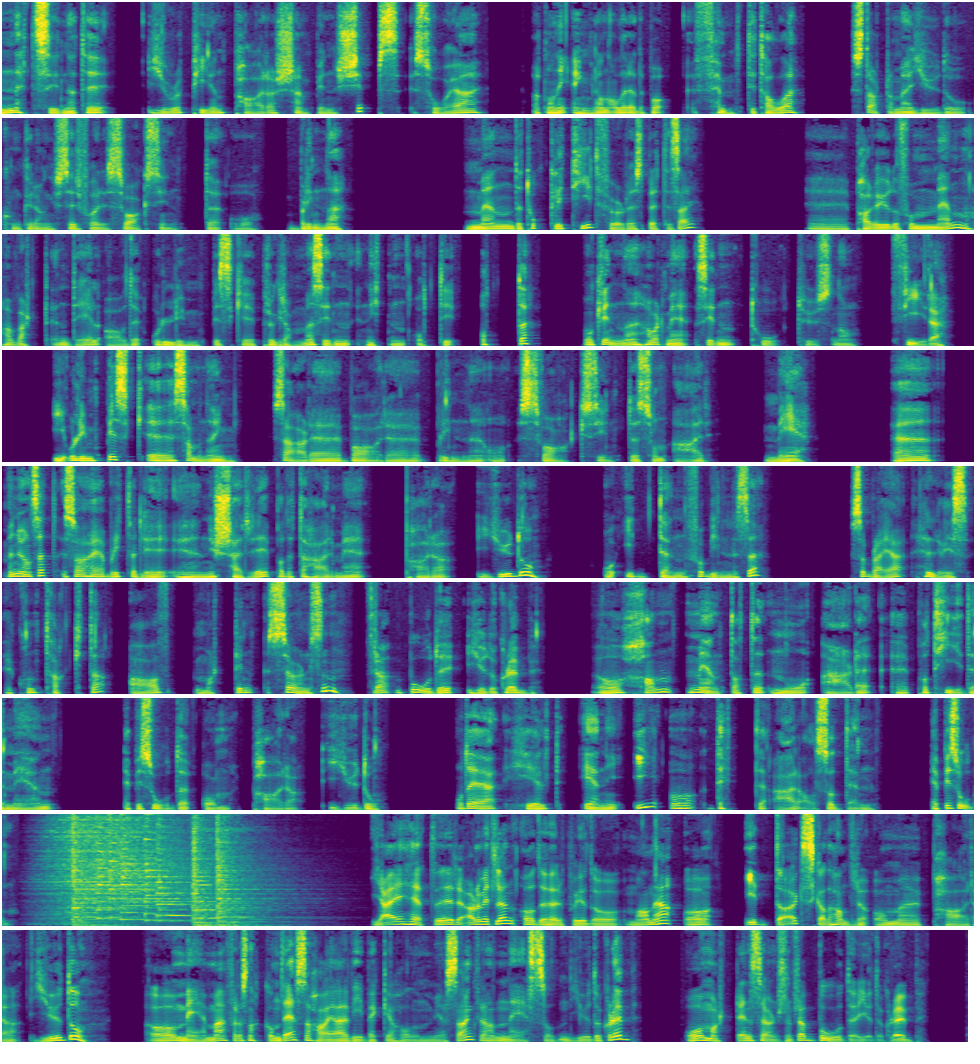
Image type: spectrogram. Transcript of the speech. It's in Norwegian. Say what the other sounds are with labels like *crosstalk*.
nettsidene til European Para Championships så jeg at man i England allerede på 50-tallet starta med judokonkurranser for svaksynte og blinde. Men det tok litt tid før det spredte seg. Eh, parajudo for menn har vært en del av det olympiske programmet siden 1988, og kvinnene har vært med siden 2004. I olympisk eh, sammenheng så er det bare blinde og svaksynte som er med. Eh, men uansett så har jeg blitt veldig eh, nysgjerrig på dette her med parajudo, og i den forbindelse så blei jeg heldigvis kontakta av Martin Sørensen fra Bodø judoklubb, og han mente at nå er det eh, på tide med en episode om parajudo. Og det er jeg helt enig i, og dette er altså den episoden. Jeg heter Arne Midtlund, og du hører på Judomania, og i dag skal det handle om eh, parajudo. Og med meg for å snakke om det, så har jeg Vibeke Holm Jøssang fra Nesodden judoklubb, og Martin Sørensen fra Bodø judoklubb.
